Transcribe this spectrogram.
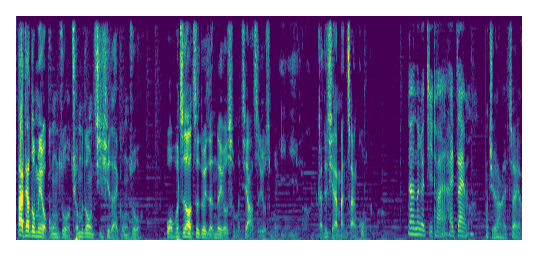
大家都没有工作，全部都用机器来工作，我不知道这对人类有什么价值，有什么意义了。感觉起来蛮残酷的嘛。那那个集团还在吗？那集团还在啊，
